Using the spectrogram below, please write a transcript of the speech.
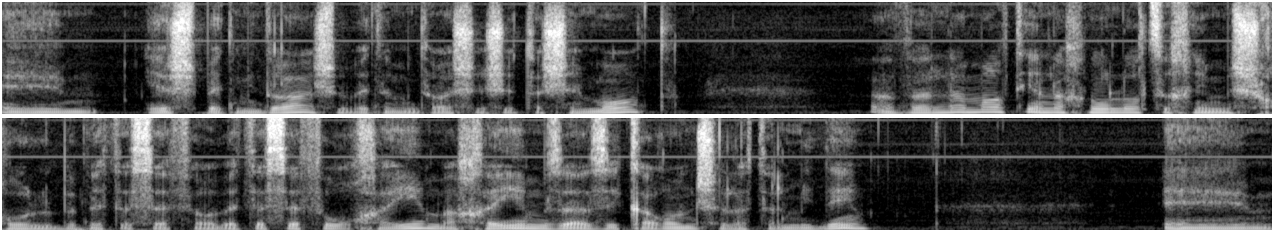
אמ, יש בית מדרש, ובית המדרש יש את השמות, אבל אמרתי, אנחנו לא צריכים שכול בבית הספר. בית הספר הוא חיים, החיים זה הזיכרון של התלמידים. אמ,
